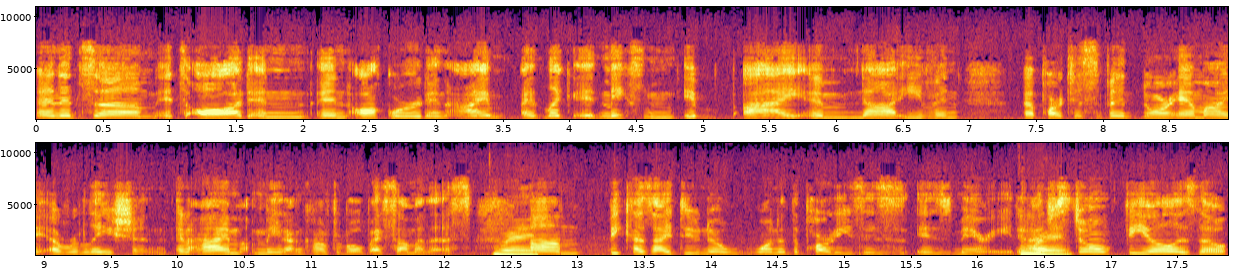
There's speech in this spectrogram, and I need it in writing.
And it's um it's odd and and awkward and I I like it makes it I am not even a participant nor am I a relation and I'm made uncomfortable by some of this. right. Um because I do know one of the parties is is married and I just don't feel as though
